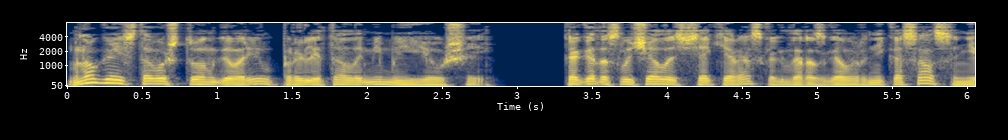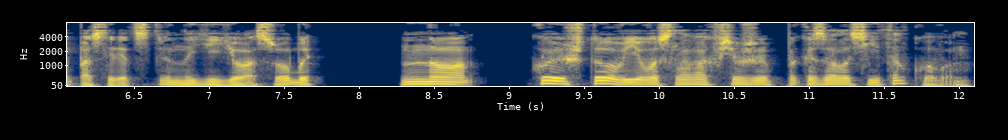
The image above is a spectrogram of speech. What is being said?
Многое из того, что он говорил, пролетало мимо ее ушей как это случалось всякий раз, когда разговор не касался непосредственно ее особы, но кое-что в его словах все же показалось ей толковым.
